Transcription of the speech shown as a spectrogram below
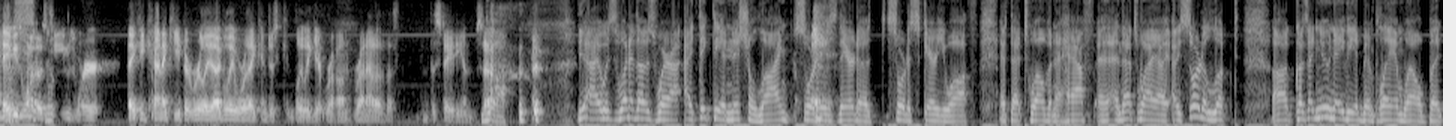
Navy's one of those teams where they could kind of keep it really ugly, where they can just completely get run run out of the the stadium. So. Yeah. Yeah, it was one of those where I, I, think the initial line sort of is there to sort of scare you off at that 12 and a half. And, and that's why I, I sort of looked, because uh, I knew Navy had been playing well, but,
